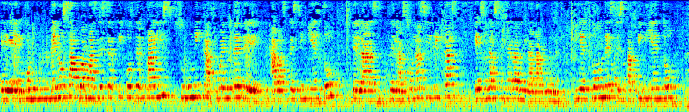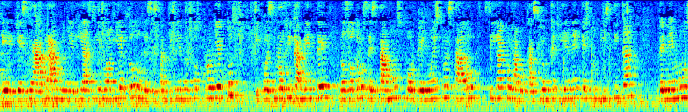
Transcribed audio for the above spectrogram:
eh, con menos agua, más desérticos del país, su única fuente de abastecimiento de las, de las zonas hídricas es la Sierra de la Laguna. Y es donde se está pidiendo eh, que se abra minería cielo abierto, donde se están pidiendo estos proyectos. Y pues lógicamente nosotros estamos porque nuestro estado siga con la vocación que tiene, que es turística, tenemos,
